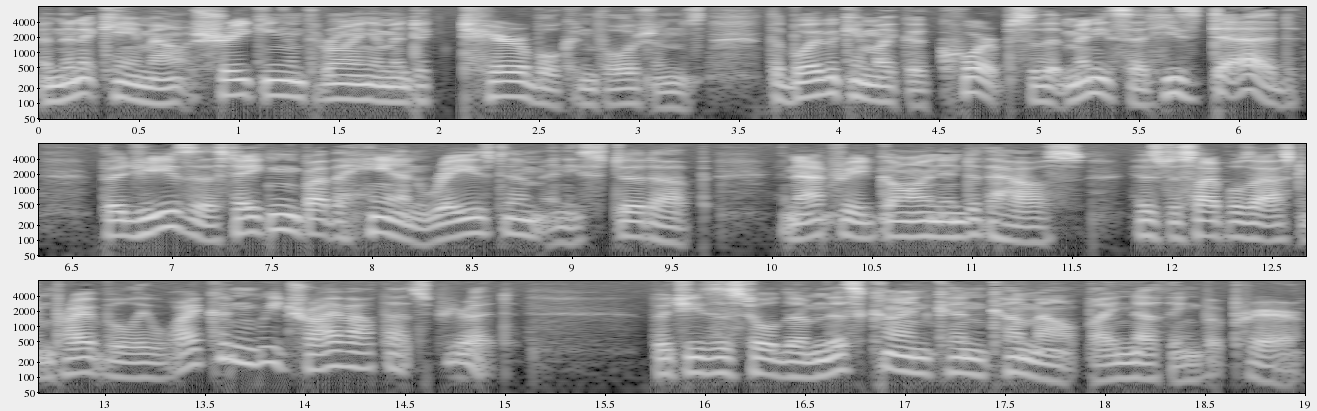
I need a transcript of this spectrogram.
And then it came out, shrieking and throwing him into terrible convulsions. The boy became like a corpse, so that many said, He's dead. But Jesus, taking him by the hand, raised him, and he stood up. And after he had gone into the house, his disciples asked him privately, Why couldn't we drive out that spirit? But Jesus told them, This kind can come out by nothing but prayer.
